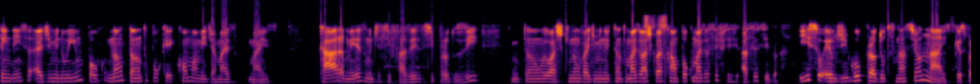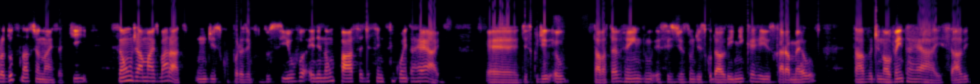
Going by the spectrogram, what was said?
tendência é diminuir um pouco. Não tanto porque, como a mídia é mais, mais cara mesmo de se fazer, de se produzir, então eu acho que não vai diminuir tanto, mas eu acho que vai ficar um pouco mais acessível. Isso eu digo produtos nacionais, porque os produtos nacionais aqui são já mais baratos. Um disco, por exemplo, do Silva, ele não passa de 150 reais. É, disco de, eu estava até vendo esses dias um disco da Lineker e os Caramelos, tava de 90 reais, sabe?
